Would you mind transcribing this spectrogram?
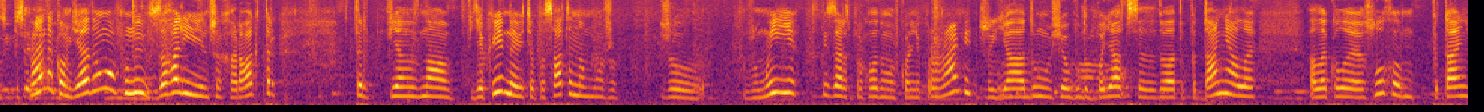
з письменником. Я думав, у них взагалі інший характер. Я не знаю, який навіть описати не можу. Вже ми її і зараз проходимо в школьній програмі. Я думав, що я буду боятися задавати питання, але, але коли я слухав, питань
